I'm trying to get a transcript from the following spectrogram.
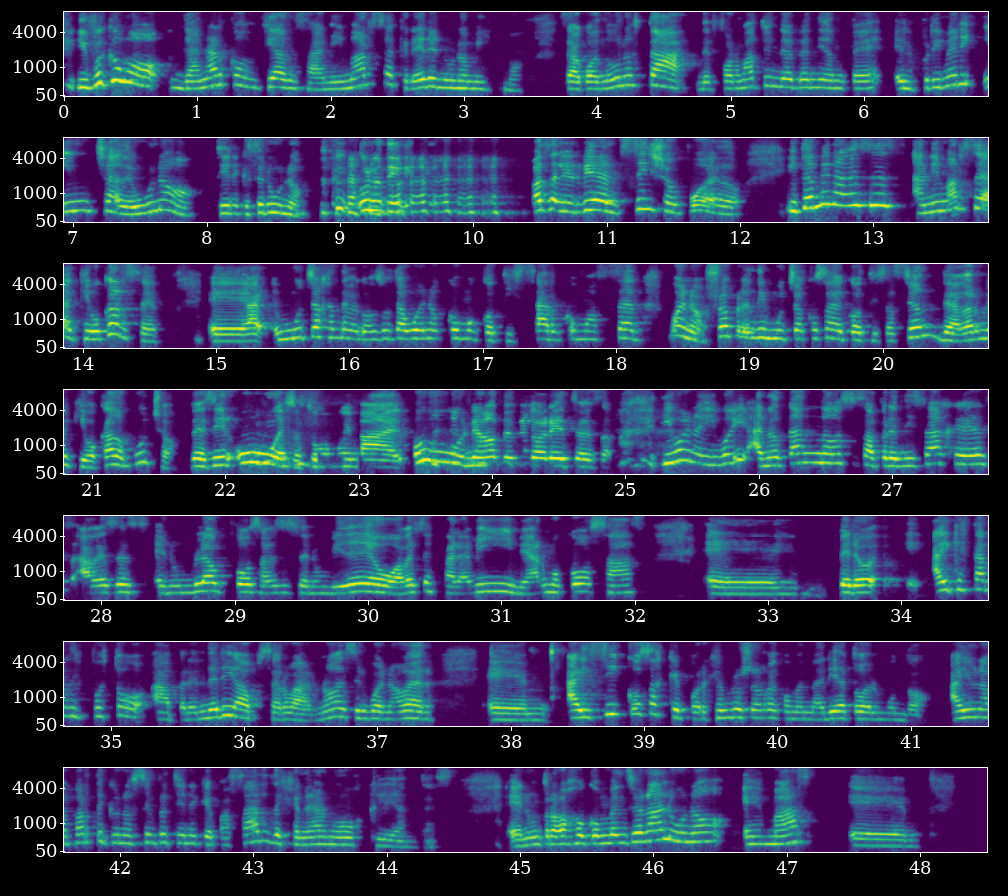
Y fue como ganar confianza, animarse a creer en uno mismo. O sea, cuando uno está de formato independiente, el primer hincha de uno tiene que ser uno. uno tiene que va a salir bien, sí, yo puedo. Y también a veces animarse a equivocarse. Eh, mucha gente me consulta, bueno, ¿cómo cotizar? ¿Cómo hacer? Bueno, yo aprendí muchas cosas de cotización de haberme equivocado mucho. De decir, uh, eso estuvo muy mal, uh, no, te tengo hecho eso. Y bueno, y voy anotando esos aprendizajes, a veces en un blog post, a veces en un video, o a veces para mí, me armo cosas. Eh, pero eh, hay que estar dispuesto a aprender y a observar, ¿no? Decir, bueno, a ver, em, hay sí cosas que, por ejemplo, yo recomendaría a todo el mundo. Hay una parte que uno siempre tiene que pasar de generar nuevos clientes. En un trabajo convencional uno es más eh,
